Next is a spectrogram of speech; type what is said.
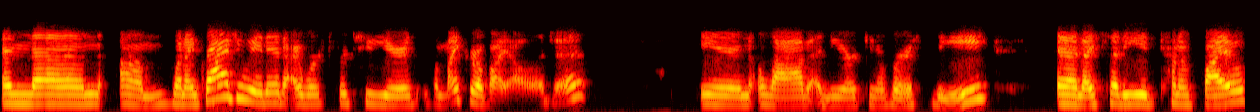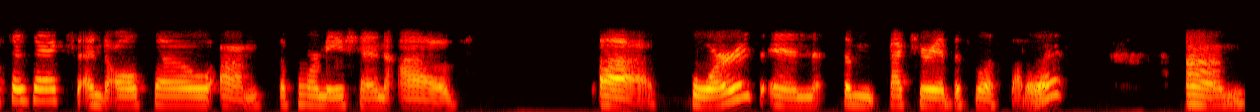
And then um, when I graduated, I worked for two years as a microbiologist in a lab at New York University. And I studied kind of biophysics and also um, the formation of uh, spores in the bacteria Bacillus subtilis. Um,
